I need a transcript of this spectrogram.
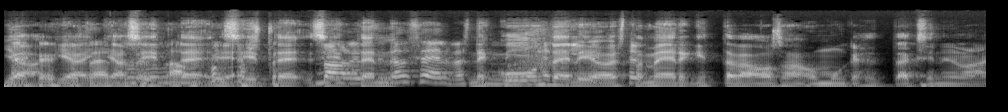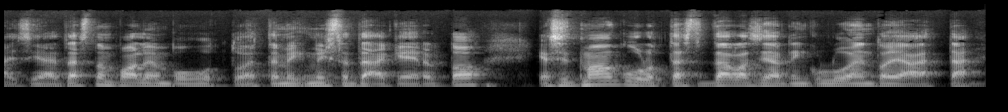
ja, ja, ja sitten, sitten, sitten ne kuuntelijoista merkittävä osa on mun käsittääkseni naisia. Ja tästä on paljon puhuttu, että mistä tämä kertoo. Ja sitten mä oon kuullut tästä tällaisia niin kuin luentoja, että,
